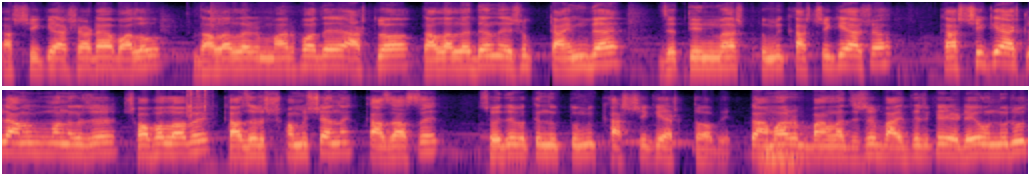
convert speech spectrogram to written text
কাজ শিখে আসাটা ভালো। দালালের মারফতে আসলো দালালে দেন এসব টাইম দেয় যে তিন মাস তুমি কাজ শিখে আসো। কাজ শিখে আসলে আমি মনে করছি সফল হবে কাজের সমস্যা নেই কাজ আছে। সৌদি কিন্তু তুমি কাজ শিখে আসতে হবে। আমার বাংলাদেশের বাইরেদেরকে এটাই অনুরোধ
